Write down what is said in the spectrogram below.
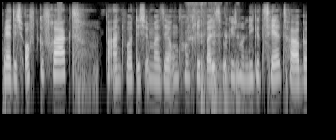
Werde ich oft gefragt, beantworte ich immer sehr unkonkret, weil ich es wirklich noch nie gezählt habe.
